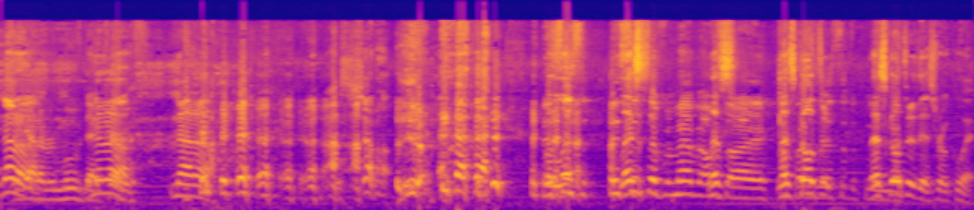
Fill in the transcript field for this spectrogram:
No, no. You gotta remove that no, no, curse. No, no. Shut up. but let's sister from heaven. I'm let's, sorry. let's go through. Let's go through this real quick,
